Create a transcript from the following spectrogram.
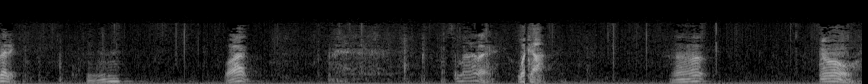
Comrade Spirit. What? What's the matter? Wake up. Uh, oh,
